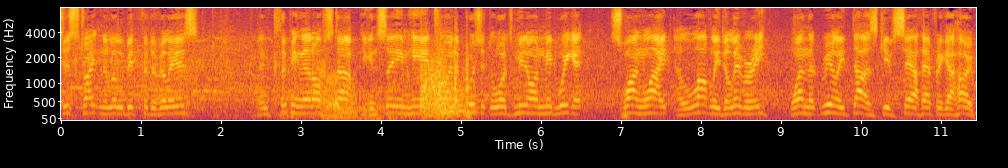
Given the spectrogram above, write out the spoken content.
Just straightened a little bit for de Villiers and clipping that off stump. You can see him here trying to push it towards mid-on, mid-wicket. Swung late, a lovely delivery, one that really does give South Africa hope.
